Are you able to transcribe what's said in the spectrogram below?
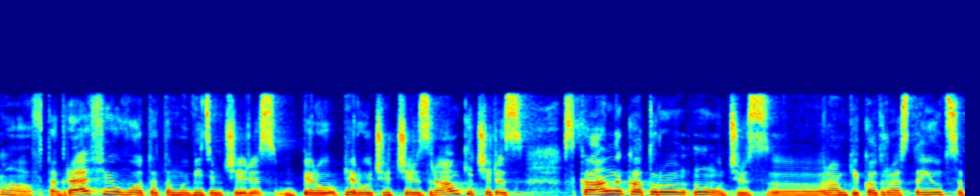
э, фотографию. Вот это мы видим через, в первую, очередь через рамки, через сканы, которые, ну, через э, рамки, которые остаются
